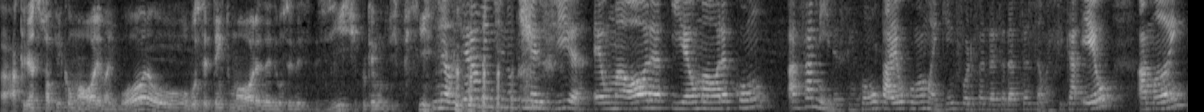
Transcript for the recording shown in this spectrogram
A criança só fica uma hora e vai embora? Ou, ou você tenta uma hora e daí você desiste porque é muito difícil? Não, geralmente no primeiro dia é uma hora e é uma hora com a família, assim, com o pai ou com a mãe, quem for fazer essa adaptação. Aí fica eu, a mãe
